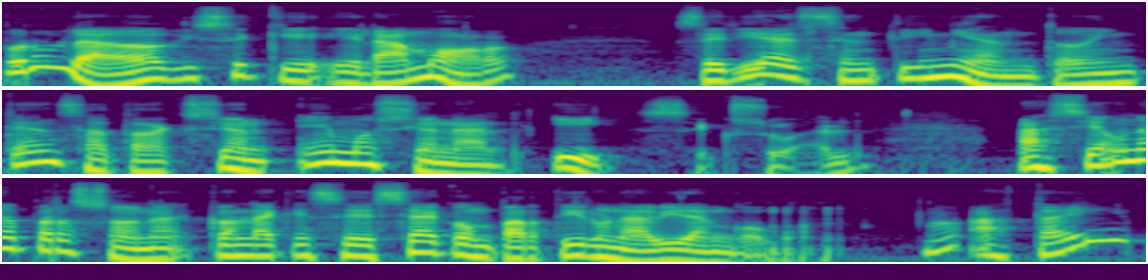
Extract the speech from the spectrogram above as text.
Por un lado, dice que el amor sería el sentimiento de intensa atracción emocional y sexual hacia una persona con la que se desea compartir una vida en común. ¿no? Hasta ahí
